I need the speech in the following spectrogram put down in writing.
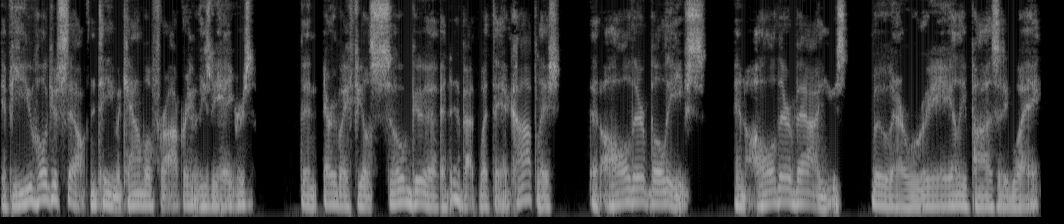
If you hold yourself and the team accountable for operating with these behaviors, then everybody feels so good about what they accomplish that all their beliefs and all their values move in a really positive way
